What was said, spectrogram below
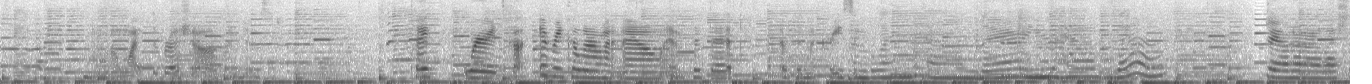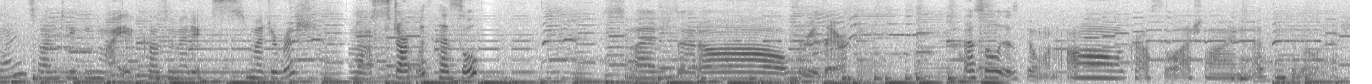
I'm gonna wipe the brush off and just take where it's got every color on it now and put that up in the crease and blend and there you have that. Down on our lash line, so I'm taking my IT Cosmetics smudger brush. I'm gonna start with Hustle. Smudge that all through there. Hustle is going all across the lash line and up into the lash.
